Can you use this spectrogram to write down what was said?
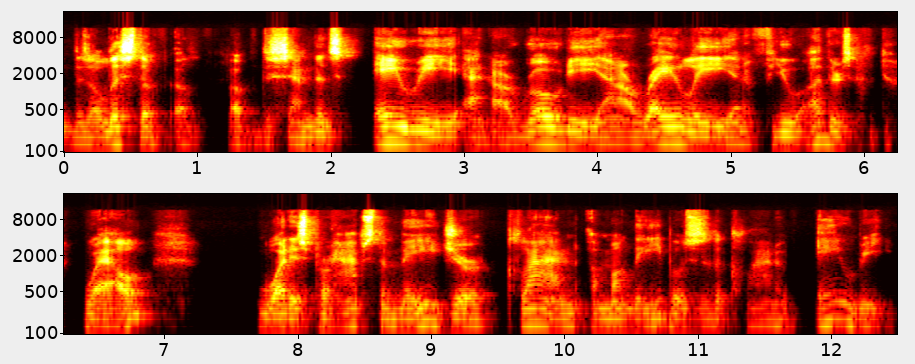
there's a list of, of, of descendants, Ari and Arodi and Areli and a few others. Well, what is perhaps the major clan among the Igbos is the clan of Ari.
